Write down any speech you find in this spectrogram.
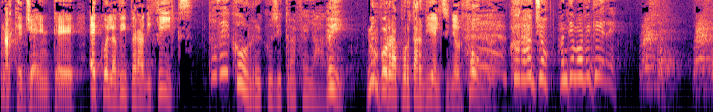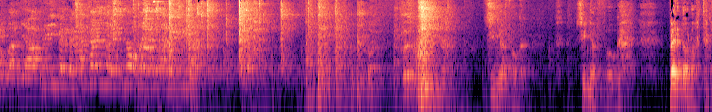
Ma che gente! È quella vipera di Fix. Dove corre così trafelato? Ehi, non vorrà portar via il signor Fogg? Coraggio, andiamo a vedere. Presto, presto, guardia, aprite questa cella in nome della regina. Signor Fogg, signor Fogg, perdonatemi.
